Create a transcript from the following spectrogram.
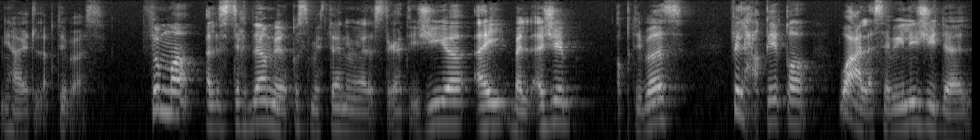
نهاية الاقتباس. ثم الاستخدام للقسم الثاني من الاستراتيجية أي بل أجب اقتباس في الحقيقة وعلى سبيل الجدال.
